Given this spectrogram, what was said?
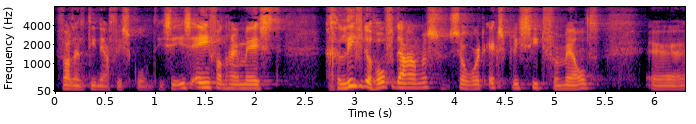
Valentina Visconti. Ze is een van haar meest geliefde hofdames, zo wordt expliciet vermeld. Uh,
